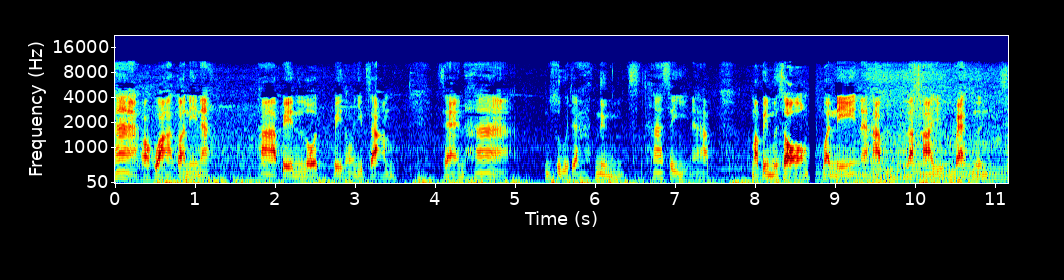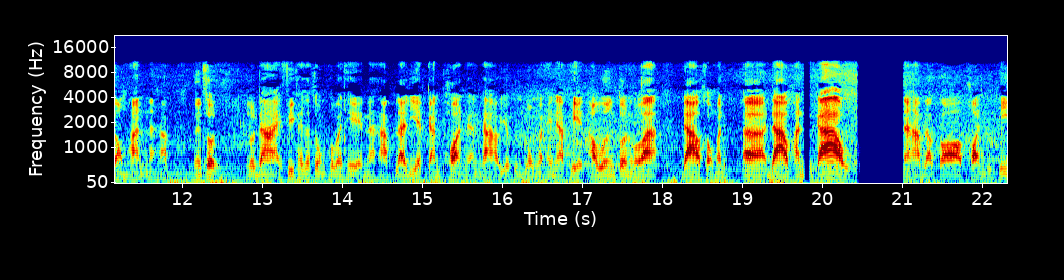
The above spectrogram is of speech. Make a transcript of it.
ห้ากว่าๆตอนนี้นะ ถ้าเป็นรถปี 2023แสนห้ารู้สึกว่าจะ154 นะครับ มาเป็นมือสองวันนี้นะครับ ราคาอยู่ 82,000 นะครับ เงินสดลดได้ฟรีค่าจะส่งทั่วประเทศนะครับรายละเอียดการผ่อนการดาวเดี๋ยวผมลงไว้ให้หน้าเพจเอาเบื้องต้นว่า ดาว2,000เอ่อดาวพันเก้านะครับ แล้วก็ผ่อนอยู่ที่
